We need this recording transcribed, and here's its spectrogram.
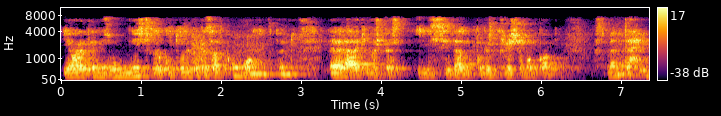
e agora temos um Ministro da Cultura que é casado com um homem. Portanto, uh, há aqui uma espécie de necessidade de poder preencher uma cota que se mantém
